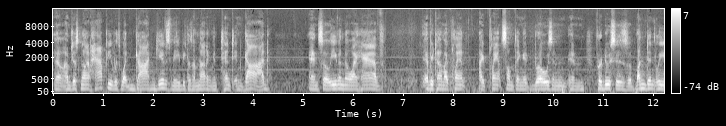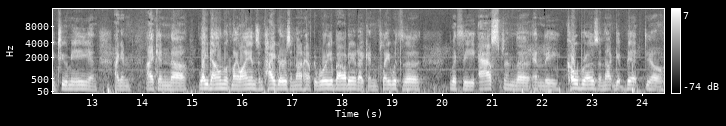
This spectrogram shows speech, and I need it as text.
You know, I'm just not happy with what God gives me because I'm not content in God. And so even though I have every time I plant I plant something, it grows and, and produces abundantly to me, and I can I can uh, lay down with my lions and tigers and not have to worry about it. I can play with the with the asps and the and the cobras and not get bit, you know,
